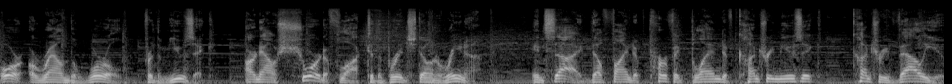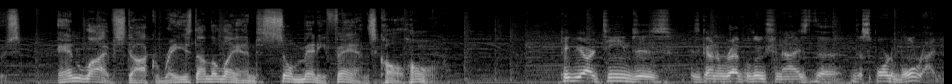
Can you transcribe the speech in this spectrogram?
or around the world for the music, are now sure to flock to the Bridgestone Arena. Inside, they'll find a perfect blend of country music, country values, and livestock raised on the land so many fans call home. PBR Teams is, is going to revolutionize the, the sport of bull riding.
